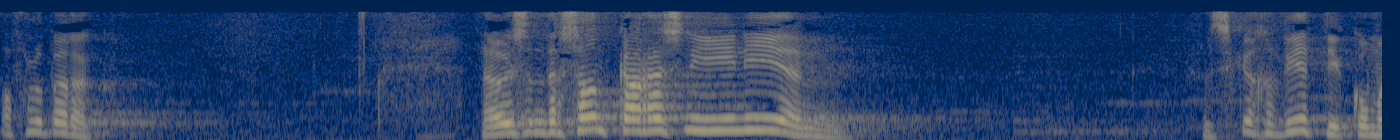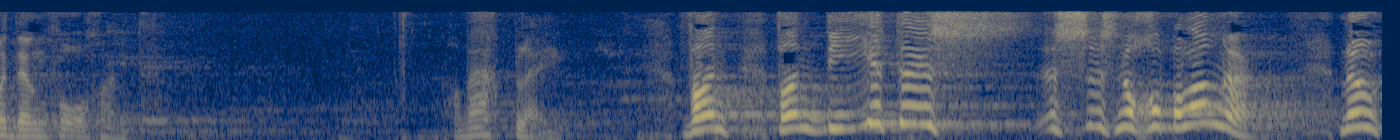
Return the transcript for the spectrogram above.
Afgelope ruk. Nou is interessant karres nie hier nie en Ek seker geweet hier kom 'n ding vanoggend. Gaan wegbly. Want want die ete is is is nogal belangrik. Nou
